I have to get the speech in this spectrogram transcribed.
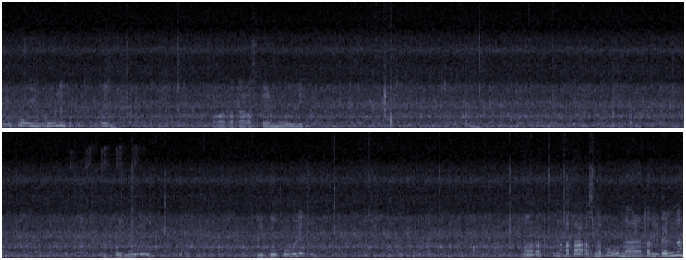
Ayun po, yung huli. Ay. Makakatakas pa yung huli. Ito yung huli, oh. Ito po huli. Nakat nakatakas na po, natanggal na.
